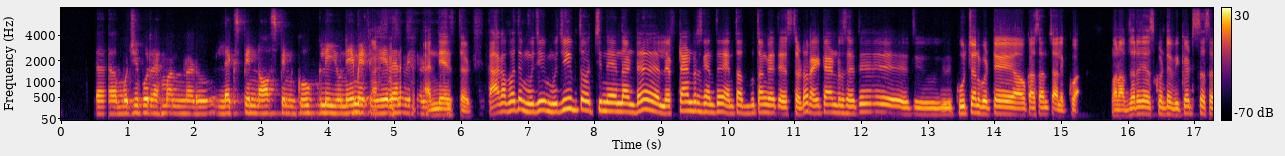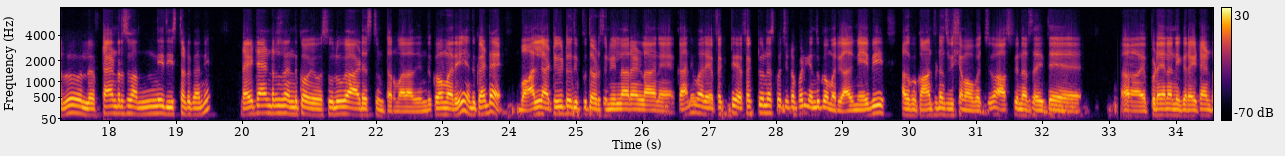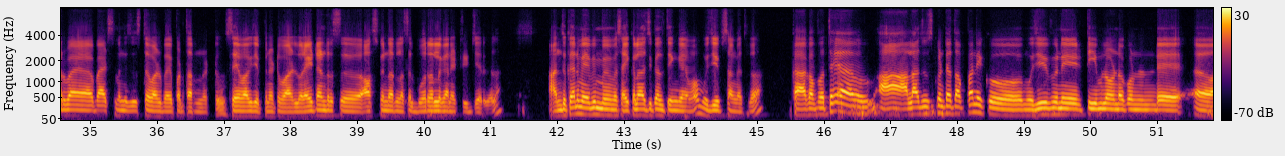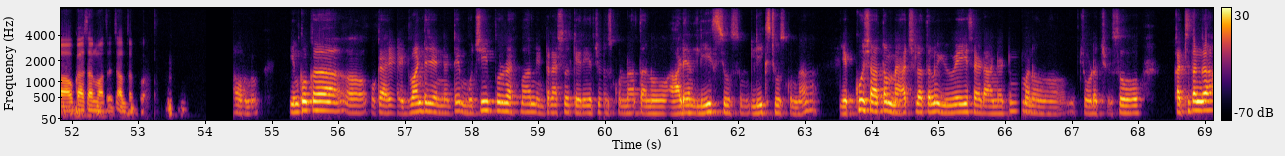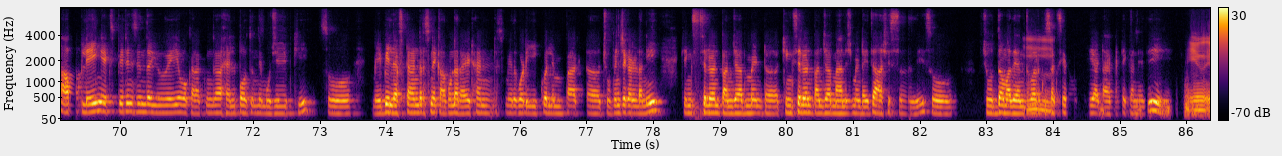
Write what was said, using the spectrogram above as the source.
Uh, Mujeebur Rahman ఉన్నాడు leg spin off spin googly you name it ఏదైనా అన్ని వేస్తాడు. కాకపోతే ముజీబ్ ముజీబ్తో వచ్చింది ఏంటంటే లెఫ్ట్ హ్యాండర్స్ ఎంత ఎంత అద్భుతంగా అయితే వేస్తాడో రైట్ హ్యాండర్స్ అయితే కూర్చొని కొట్టే అవకాశాలు చాలా ఎక్కువ. మనం అబ్జర్వ్ చేసుకుంటే వికెట్స్ అసలు లెఫ్ట్ హ్యాండర్స్ అన్ని తీస్తాడు కానీ రైట్ హ్యాండర్స్ ఎందుకో సులువుగా ఆడేస్తుంటారు మరి అది ఎందుకో మరి? ఎందుకంటే బాల్ని అటు ఇటు తిప్పుతాడు సునీల్ నారాయణ లాగానే. కానీ మరి ఎఫెక్టివ్ ఎఫెక్టివ్నెస్ వచ్చేటప్పటికి ఎందుకో మరి? అది మేబీ ఒక కాన్ఫిడెన్స్ విషయం అవ్వచ్చు. ఆఫ్ స్పిన్నర్స్ అయితే ఎప్పుడైనా నీకు రైట్ హ్యాండర్ బ్యాట్స్మెన్ని చూస్తే వాళ్ళు భయపడతారు అన్నట్టు. సేవాగ్ చెప్పినట్టు వాళ్ళు. రైట్ హ్యాండర్స్ ఆఫ్ స్పిన్నర్లు అసలు బోరర్లుగానే ట్రీట్ చేయరు కదా. అందుకని మేబీ మేము సైకలాజికల్ థింగ్ ఏమో ముజీబ్ సంగతిలో కాకపోతే అలా చూసుకుంటే తప్ప నీకు ముజీబ్ని టీమ్లో ఉండకుండా ఉండే అవకాశాలు మాత్రం చాలా తక్కువ. అవును. ఇంకొక ఒక అడ్వాంటేజ్ ఏంటంటే ముజీబుర్ రెహమాన్ ఇంటర్నేషనల్ కెరీర్ చూసుకున్నా తను ఆడిన లీగ్స్ చూసు లీగ్స్ చూసుకున్నా ఎక్కువ శాతం మ్యాచ్లు అతను యుఏఈ సైడ్ ఆడినట్టు మనం చూడొచ్చు. సో ఖచ్చితంగా ఆ playing experience in the UAE ఒక రకంగా హెల్ప్ అవుతుంది ముజీబ్కి సో మేబీ లెఫ్ట్ హ్యాండర్స్ నే కాకుండా రైట్ హ్యాండర్స్ మీద కూడా ఈక్వల్ ఇంపాక్ట్ చూపించగలడని కింగ్స్ ఎలెవెన్ పంజాబ్ మెంట్ కింగ్స్ ఎలెవెన్ పంజాబ్ మేనేజ్మెంట్ అయితే ఆశిస్తుంది. సో చూద్దాం అది ఎంతవరకు Hmm. సక్సెస్ అవుతుంది ఆ టాక్టిక్ అనేది.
